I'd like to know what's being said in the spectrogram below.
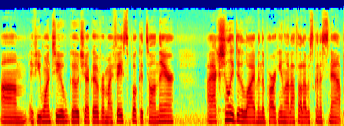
Um, if you want to, go check over my Facebook. It's on there. I actually did a live in the parking lot. I thought I was going to snap.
